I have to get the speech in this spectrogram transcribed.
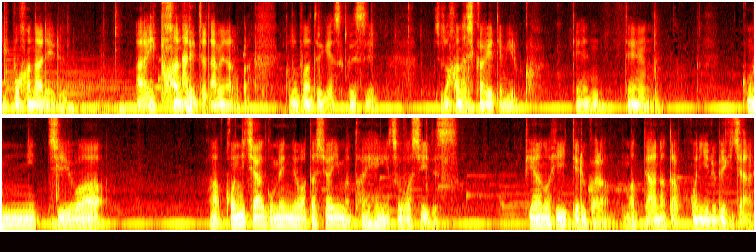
一歩離れる。あ、一歩離れちゃダメなのか。このパートで減速です。ちょっと話しかけてみるか。てん、てん。こんにちは。あ、こんにちは。ごめんね。私は今大変忙しいです。ピアノ弾いてるから。待って、あなたはここにいるべきじゃない。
